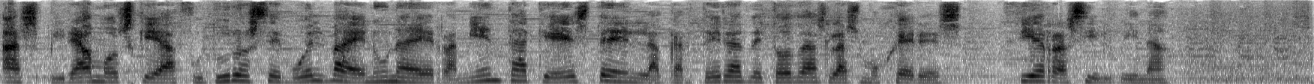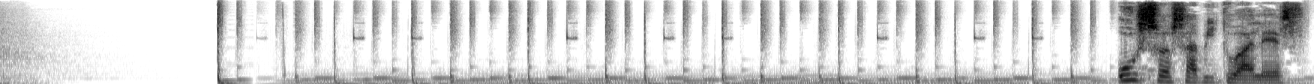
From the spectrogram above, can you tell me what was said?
Aspiramos que a futuro se vuelva en una herramienta que esté en la cartera de todas las mujeres, Cierra Silvina. Usos habituales.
